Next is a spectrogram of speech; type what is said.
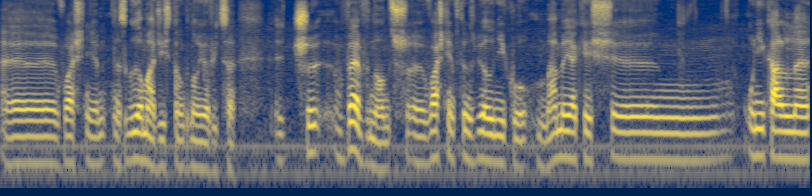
e, właśnie zgromadzić tą gnojowicę. Czy wewnątrz, właśnie w tym zbiorniku, mamy jakieś unikalne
